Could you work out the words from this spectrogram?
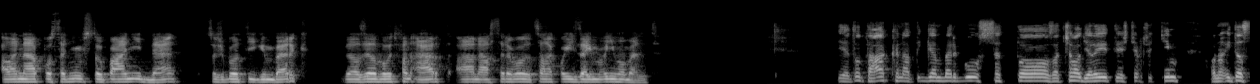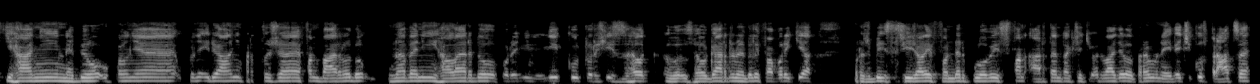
ale na posledním stoupání dne, což byl Tiegenberg, vyrazil Wout van Art a následoval docela takový zajímavý moment je to tak, na Tigenbergu se to začalo dělit ještě předtím. Ono i to stíhání nebylo úplně, úplně ideální, protože Van Barel byl unavený, Haller byl po denním úniku, Torži s, Hel, s Helgardem nebyli favoriti a proč by střídali Van Der Poolovi s Van Artem, takže ti odváděli opravdu největší kus práce.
